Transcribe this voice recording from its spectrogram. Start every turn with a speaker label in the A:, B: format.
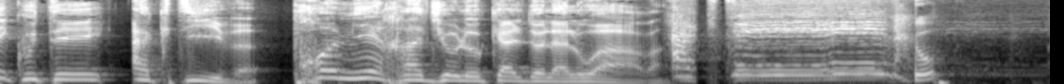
A: Vous écoutez Active, première radio locale de la Loire.
B: Active.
